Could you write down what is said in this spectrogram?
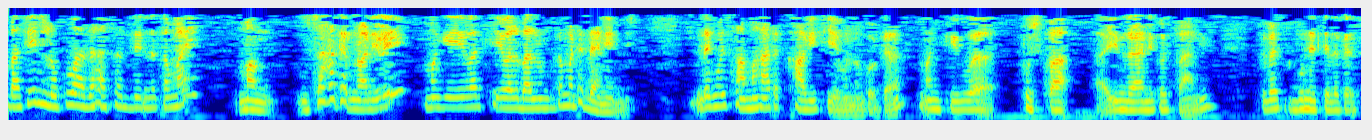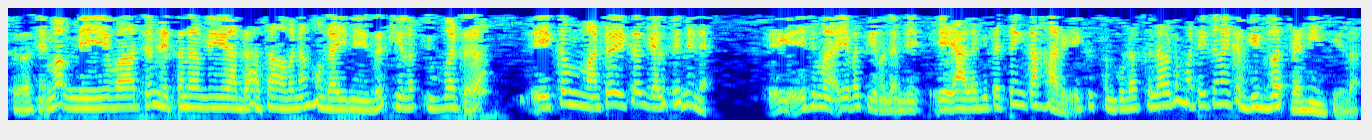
බසින් ලොකු අදහසක් දෙන්න තමයි මම උත්සාහ කරනවා නෙවෙයි මගේ ඒවා කියවල බලනකොට මට දැනෙන්නේ. දැන් ඔය සමහර කවි කියවනකොට මම කිව්ව පුෂ්පා ඉන්ද්‍රාණි පුෂ්පානි ඊට ගුණතිලක සර් එහෙම මේවාට මෙතන මේ අදහස ආවනම් හොඳයි නේද කියලා කිව්වට ඒක මට ඒක ගැලපෙන්නේ නැහැ. එහෙම ඒවා තියෙනවා දැන් මේ එයාලගේ පැත්තෙන් එක හරි. ඒක ගොඩක් වෙලාවට මට හිතෙනවා ඒක විද්වත් වැඩි කියලා.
